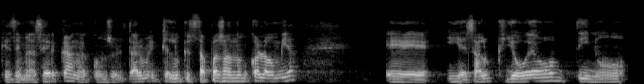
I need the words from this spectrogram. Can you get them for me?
que se me acercan a consultarme qué es lo que está pasando en Colombia. eh, y es algo que yo veo y no,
